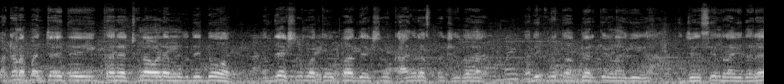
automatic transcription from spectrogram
ಪಟ್ಟಣ ಪಂಚಾಯತಿ ಈಗ ತಾನೇ ಚುನಾವಣೆ ಮುಗಿದಿದ್ದು, ಅಧ್ಯಕ್ಷರು ಮತ್ತು ಉಪಾಧ್ಯಕ್ಷರು ಕಾಂಗ್ರೆಸ್ ಪಕ್ಷದ ಅಧಿಕೃತ ಅಭ್ಯರ್ಥಿಗಳಾಗಿ ಈಗ ಜಯಶೀಲರಾಗಿದ್ದಾರೆ,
